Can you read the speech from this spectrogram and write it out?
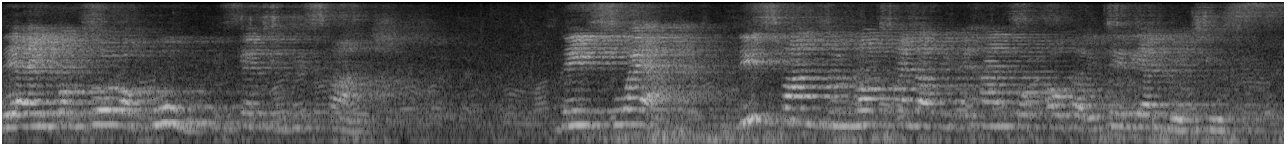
they are in control of whom is getting this fund. They swear these funds will not end up in the hands of authoritarian regimes.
